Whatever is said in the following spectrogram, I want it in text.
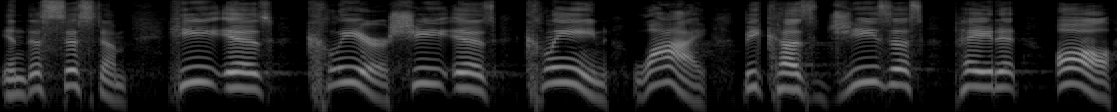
in this system. He is clear, she is clean. Why? Because Jesus paid it all.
